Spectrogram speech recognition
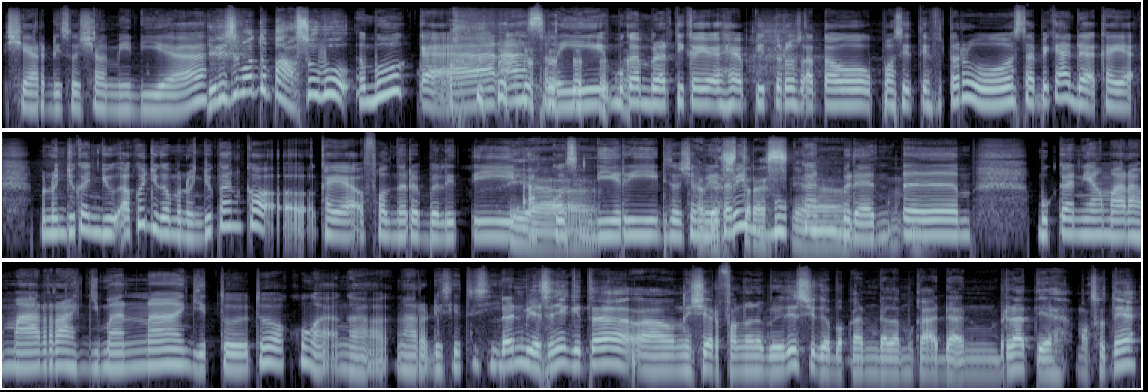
share di sosial media Jadi semua tuh palsu bu. Bukan asli, bukan berarti kayak happy terus atau positif terus, tapi kan ada kayak menunjukkan juga aku juga menunjukkan kok eh, kayak vulnerability Iya, aku sendiri di sosial ada media, tapi bukan berantem, bukan yang marah-marah gimana gitu. Itu aku nggak nggak naruh di situ sih. Dan biasanya kita uh, nge-share vulnerabilities juga bukan dalam keadaan berat ya. Maksudnya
